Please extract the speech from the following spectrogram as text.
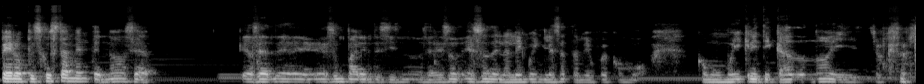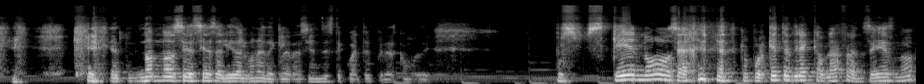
pero pues justamente, ¿no? O sea, o sea, es un paréntesis, ¿no? O sea, eso, eso de la lengua inglesa también fue como, como muy criticado, ¿no? Y yo creo que, no, no sé si ha salido alguna declaración de este cuate, pero es como de, pues, ¿qué, no? O sea, ¿por qué tendría que hablar francés, no?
